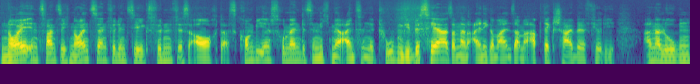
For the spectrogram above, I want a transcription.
Neu in 2019 für den CX5 ist auch das Kombi-Instrument. Es sind nicht mehr einzelne Tuben wie bisher, sondern eine gemeinsame Abdeckscheibe für die analogen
